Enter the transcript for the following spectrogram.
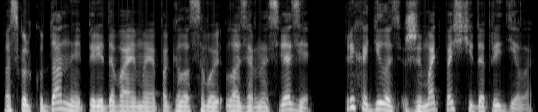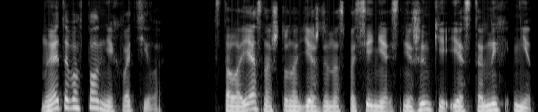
поскольку данные, передаваемые по голосовой лазерной связи, приходилось сжимать почти до предела. Но этого вполне хватило. Стало ясно, что надежды на спасение Снежинки и остальных нет.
